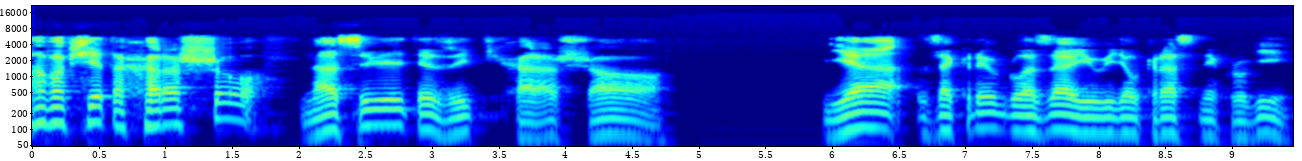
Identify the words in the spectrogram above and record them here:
А вообще-то хорошо, на свете жить хорошо». Я закрыл глаза и увидел красные круги.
